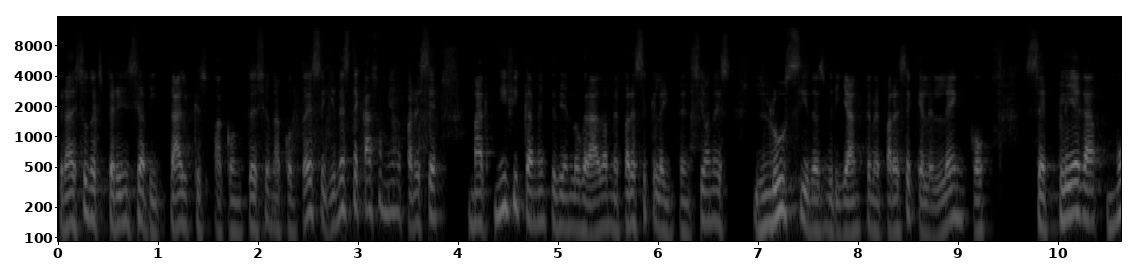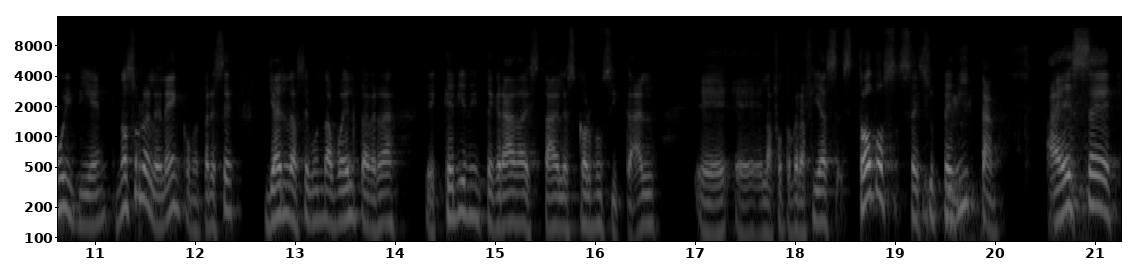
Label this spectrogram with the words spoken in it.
¿verdad? es una experiencia vital que acontece o no acontece. Y en este caso a mí me parece magníficamente bien logrado, me parece que la intención es lúcida, es brillante, me parece que el elenco se pliega muy bien, no solo el elenco, me parece ya en la segunda vuelta, ¿verdad? qué bien integrada está el score musical, la fotografía, todos se supeditan a ese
